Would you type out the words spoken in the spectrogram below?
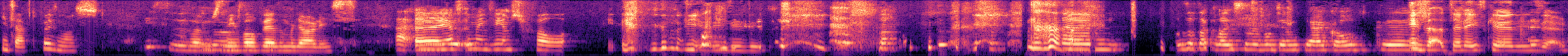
Exato, depois nós Isso, vamos desenvolver de melhor isso. Ah, Ah, e eu acho que também devíamos falar. Um, os autocolantes também vão ter um QR Code que Exato, era isso que eu ia dizer.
